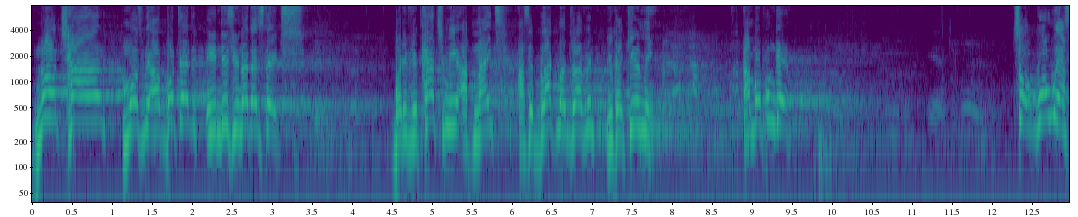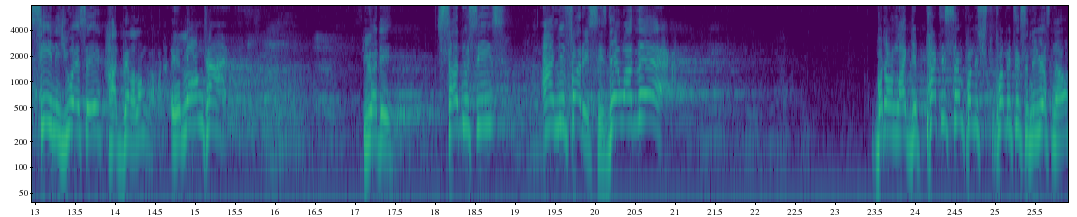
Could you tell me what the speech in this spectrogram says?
No child must be aborted in this United States. But if you catch me at night as a black man driving, you can kill me. I'm open game. So what we are seeing in USA had been a long, a long time. You are the Sadducees and the Pharisees. They were there. But unlike the partisan politics in the US now,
